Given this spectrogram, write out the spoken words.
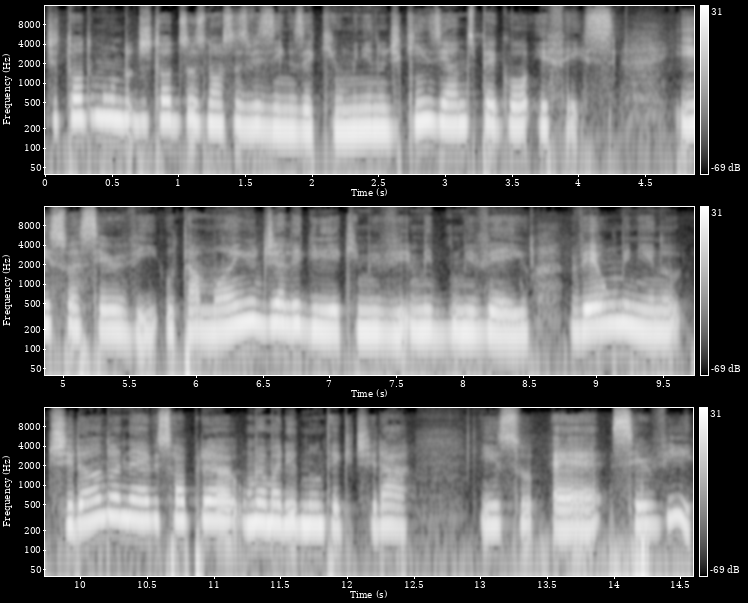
de todo mundo, de todos os nossos vizinhos aqui. Um menino de 15 anos pegou e fez. Isso é servir. O tamanho de alegria que me, me, me veio ver um menino tirando a neve só para o meu marido não ter que tirar. Isso é servir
